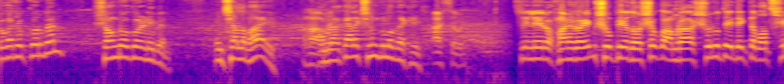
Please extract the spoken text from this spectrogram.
যোগাযোগ করবেন সংগ্রহ করে নেবেন। ইনশাল্লাহ ভাই হ্যাঁ, আমরা কালেকশনগুলো দেখাই। আচ্ছা ভাই। বিসমিল্লাহির রহমানির রহিম। সুপ্রিয় দর্শক আমরা শুরুতেই দেখতে পাচ্ছি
